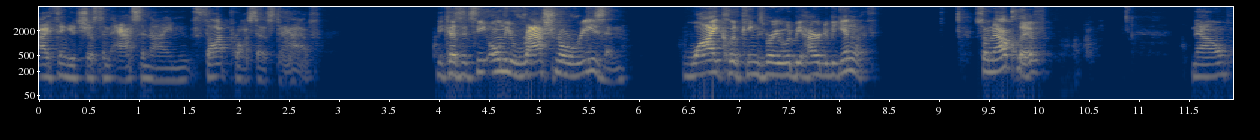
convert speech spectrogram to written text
I think it's just an asinine thought process to have because it's the only rational reason why Kliff Kingsbury would be hired to begin with. So now Kliff now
